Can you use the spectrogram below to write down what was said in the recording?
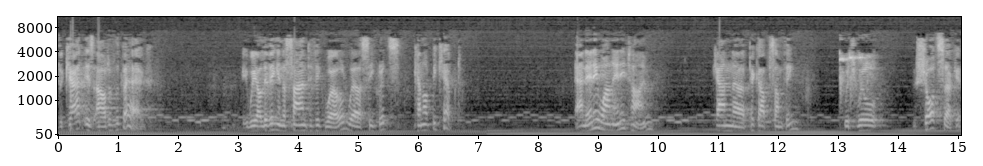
The cat is out of the bag. We are living in a scientific world where secrets cannot be kept. And anyone, anytime, can uh, pick up something which will short circuit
